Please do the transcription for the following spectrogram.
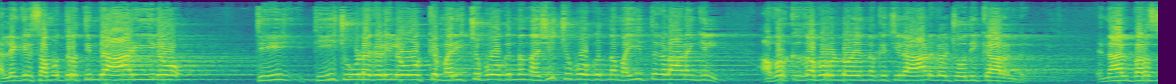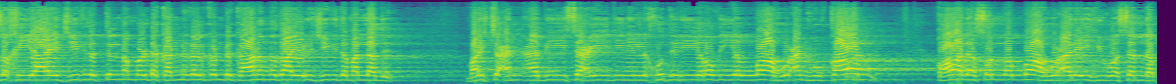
അല്ലെങ്കിൽ സമുദ്രത്തിന്റെ ആഴിയിലോ തീ തീചൂളകളിലോ ഒക്കെ മരിച്ചു പോകുന്ന നശിച്ചു പോകുന്ന മയ്യത്തുകളാണെങ്കിൽ അവർക്ക് ഖബറുണ്ടോ എന്നൊക്കെ ചില ആളുകൾ ചോദിക്കാറുണ്ട്. എന്നാൽ ബർസഹിയായ ജീവിതത്തിൽ നമ്മളുടെ കണ്ണുകൾ കൊണ്ട് കാണുന്നതായ ഒരു ജീവിതമല്ല അത്. മറിച്ച് അൻ അബി സഈദിനിൽ ഖുദ്രി റളിയല്ലാഹു അൻഹു ഖാൽ قال صلى الله عليه وسلم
